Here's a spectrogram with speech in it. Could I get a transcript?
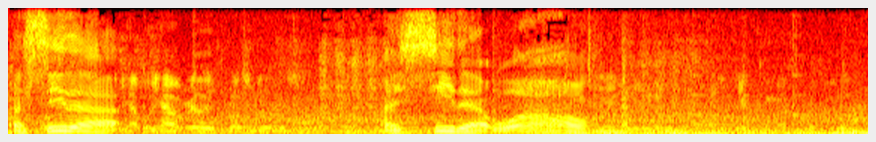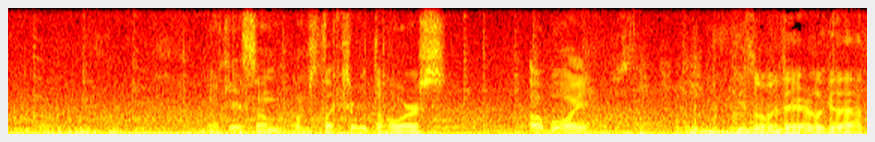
I see that. Yeah, we have a really close. I see that. Wow. Yeah, we have a good thing. Here, come on. Okay, so I'm, I'm stuck here with the horse. Oh boy. He's over there. Look at that.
